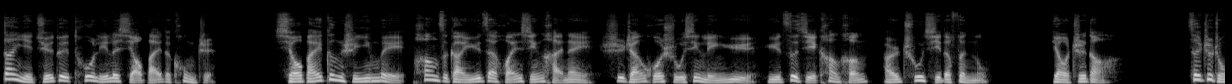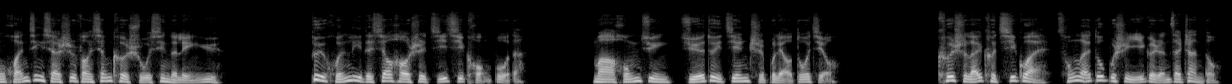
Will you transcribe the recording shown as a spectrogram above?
但也绝对脱离了小白的控制。小白更是因为胖子敢于在环形海内施展火属性领域与自己抗衡而出奇的愤怒。要知道，在这种环境下释放相克属性的领域。对魂力的消耗是极其恐怖的，马红俊绝对坚持不了多久。可史莱克七怪从来都不是一个人在战斗，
